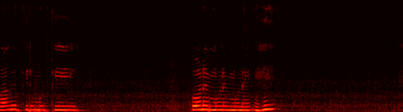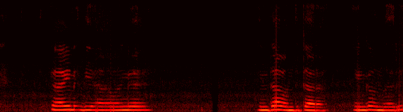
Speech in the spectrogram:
வாங்க திருமூர்த்தி. போனே மூனை போனேன் காய் நதியா வாங்க. இந்தா வந்துட்டாரா? எங்கே வந்தார்?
